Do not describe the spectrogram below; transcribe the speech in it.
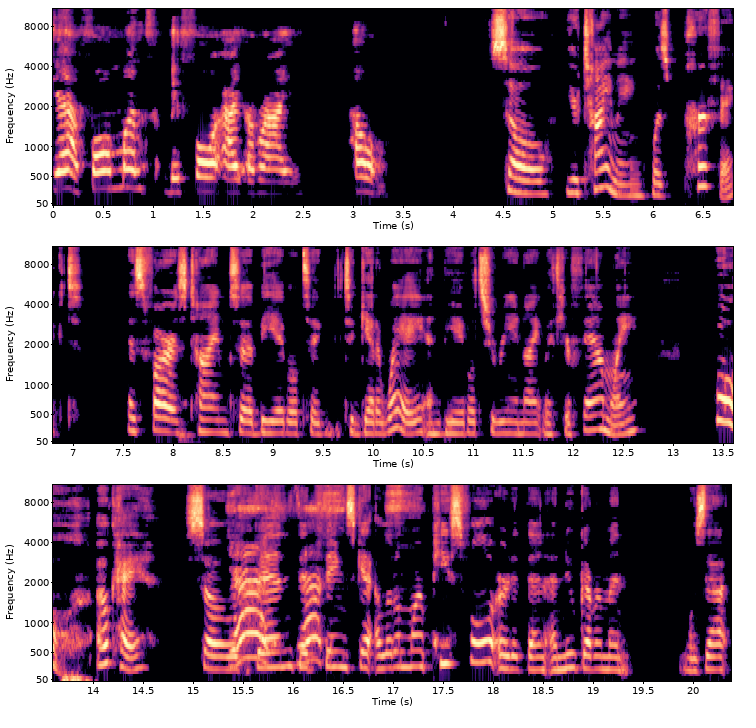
yeah, four months before I arrived home. So your timing was perfect as far as time to be able to, to get away and be able to reunite with your family. Oh, okay. So yes, then did yes. things get a little more peaceful or did then a new government was that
